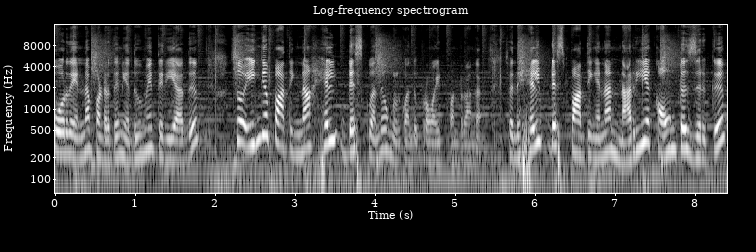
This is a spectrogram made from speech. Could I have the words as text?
போகிறது என்ன பண்ணுறதுன்னு எதுவுமே தெரியாது. ஸோ இங்கே பார்த்தீங்கன்னா ஹெல்ப் டெஸ்க் வந்து உங்களுக்கு வந்து ப்ரொவைட் பண்ணுறாங்க ஸோ இந்த ஹெல்ப் டெஸ்க் பார்த்தீங்கன்னா நிறைய கவுண்டர்ஸ் இருக்குது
